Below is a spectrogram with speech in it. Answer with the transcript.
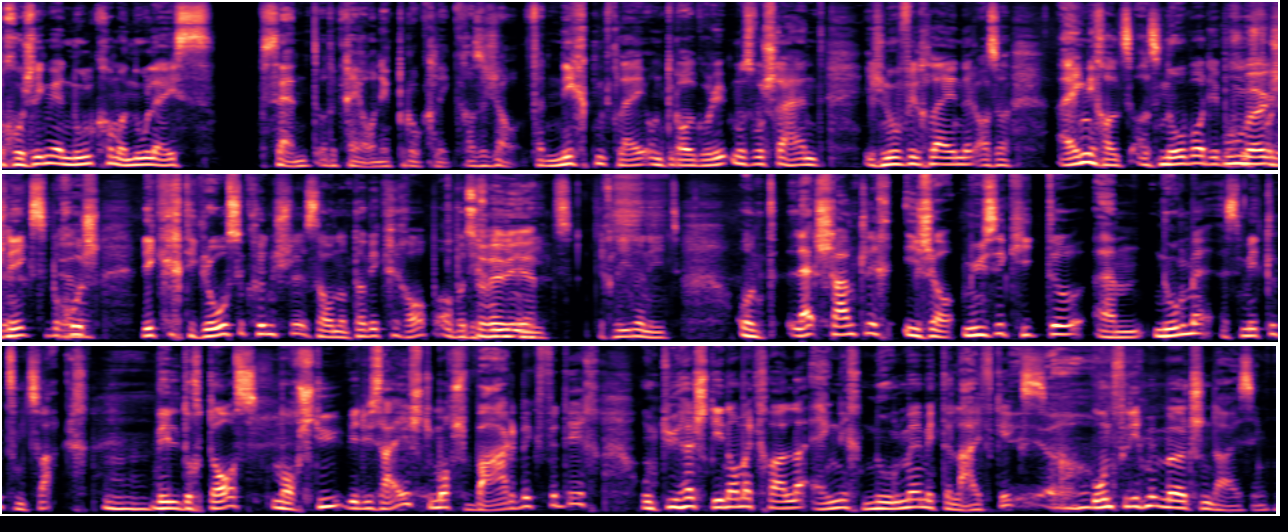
bekommst du irgendwie 0,01 Cent oder keine Ahnung pro Klick. Also es ist ja vernichtend klein und der Algorithmus, den sie da haben, ist nur viel kleiner. Also eigentlich als, als Nobody bekommst du nichts. Du bekommst wirklich die grossen Künstler, sondern da wirklich ab, aber die So kleinen nicht. Die kleinen nicht. Und letztendlich ist ja Musik heute ähm, nur mehr ein Mittel zum Zweck. Mhm. Weil durch das machst du, wie du sagst, du machst Werbung für dich und du hast die Namenquelle eigentlich nur mehr mit den Live-Gigs und vielleicht mit Merchandising.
